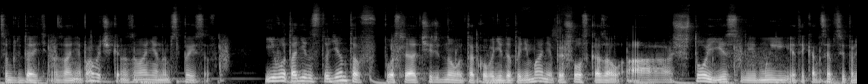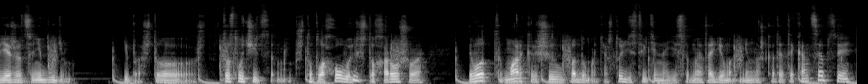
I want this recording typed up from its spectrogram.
соблюдайте название папочек и название namespace. И вот один из студентов после очередного такого недопонимания пришел и сказал, а что если мы этой концепции придерживаться не будем? Типа, что, что случится? Что плохого или что хорошего? И вот Марк решил подумать, а что действительно, если мы отойдем немножко от этой концепции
